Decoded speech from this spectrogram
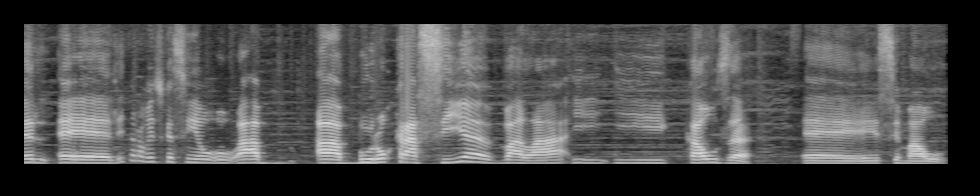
é, é literalmente que assim, a, a burocracia vai lá e, e causa é, esse mal.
